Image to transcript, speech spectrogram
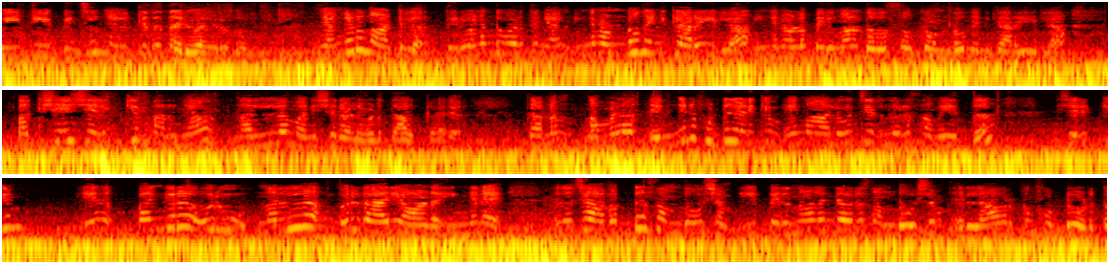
വെയിറ്റ് ചെയ്യിപ്പിച്ച് ഞങ്ങൾക്ക് ഇത് തരുമായിരുന്നു. ഞങ്ങളുടെ നാട്ടിൽ തിരുവനന്തപുരത്ത് ഞാൻ ഇങ്ങനെ ഉണ്ടോന്ന് എനിക്കറിയില്ല. ഇങ്ങനെയുള്ള പെരുന്നാൾ ദിവസമൊക്കെ ഉണ്ടോന്ന് എനിക്കറിയില്ല. പക്ഷേ ശരിക്കും പറഞ്ഞാൽ നല്ല മനുഷ്യരാണ് ഇവിടുത്തെ ആൾക്കാര്. കാരണം നമ്മൾ എങ്ങനെ ഫുഡ് കഴിക്കും എന്ന് ആലോചിച്ചിരുന്ന ഒരു സമയത്ത് ശരിക്കും ഭയങ്കര ഒരു നല്ല ഒരു കാര്യമാണ് ഇങ്ങനെ എന്ന് വെച്ചാൽ അവരുടെ സന്തോഷം ഈ പെരുന്നാളിന്റെ ഒരു സന്തോഷം എല്ലാവർക്കും ഫുഡ് കൊടുത്ത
